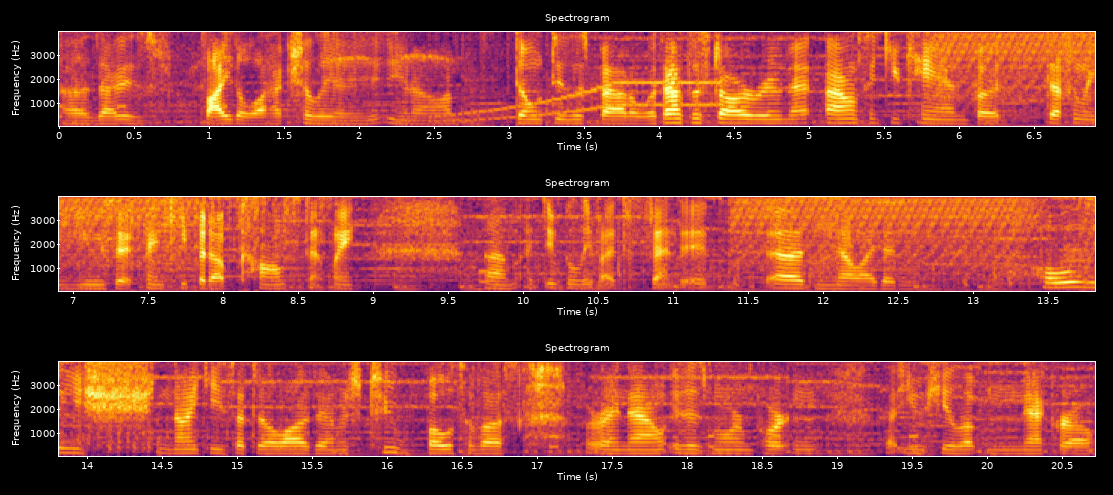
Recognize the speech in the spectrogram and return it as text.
Uh, that is vital, actually. You know, don't do this battle without the star rune. I don't think you can, but definitely use it and keep it up constantly. Um, I do believe I defended. Uh, no, I didn't. Holy shnikes, that did a lot of damage to both of us. But right now, it is more important that you heal up Necro.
